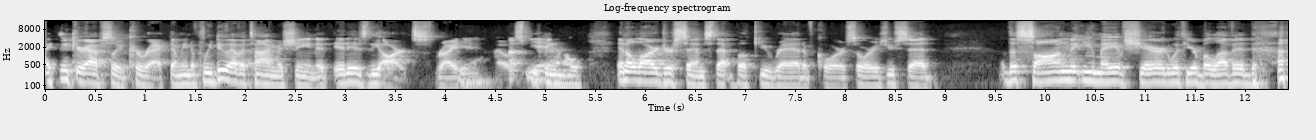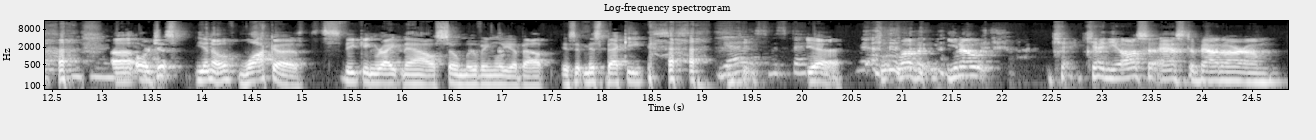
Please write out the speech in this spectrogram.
I think you're absolutely correct. I mean, if we do have a time machine, it, it is the arts, right? Yeah. You know, speaking yeah. in, a, in a larger sense, that book you read, of course, or as you said, the song that you may have shared with your beloved, mm-hmm. uh, or just, you know, Waka speaking right now so movingly about, is it Miss Becky? yes, Miss Becky. Yeah. well, you know, Ken, you also asked about our um,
